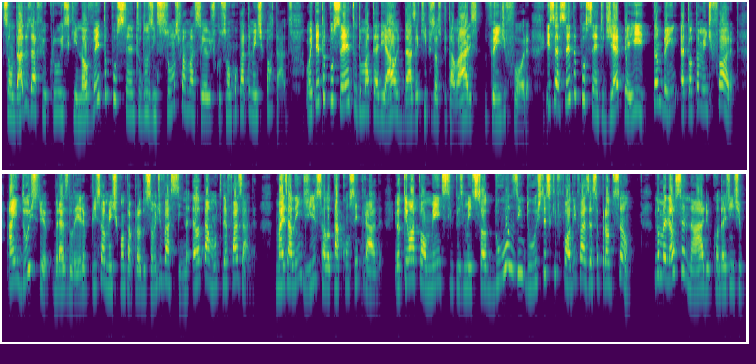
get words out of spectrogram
são dados da Fiocruz que 90% dos insumos farmacêuticos são completamente importados. 80% do material das equipes hospitalares vem de fora. E 60% de EPI também é totalmente fora. A indústria brasileira, principalmente quanto à produção de vacina, ela está muito defasada. Mas além disso, ela está concentrada. Eu tenho atualmente simplesmente só duas indústrias que podem fazer essa produção. No melhor cenário, quando a gente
